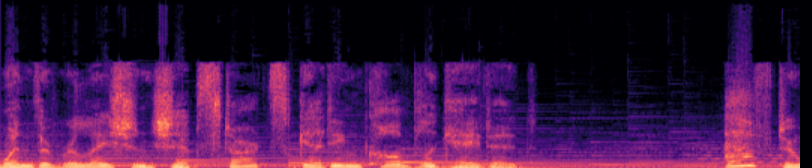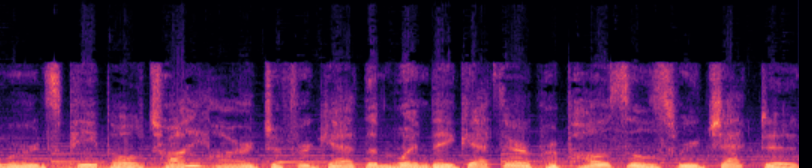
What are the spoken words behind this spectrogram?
when the relationship starts getting complicated. Afterwards people try hard to forget them when they get their proposals rejected.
